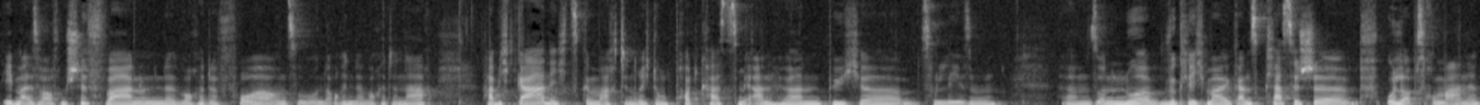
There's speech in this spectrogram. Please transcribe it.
eben als wir auf dem Schiff waren und in der Woche davor und so und auch in der Woche danach, habe ich gar nichts gemacht in Richtung Podcasts mir anhören, Bücher zu lesen, ähm, sondern nur wirklich mal ganz klassische Urlaubsromane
